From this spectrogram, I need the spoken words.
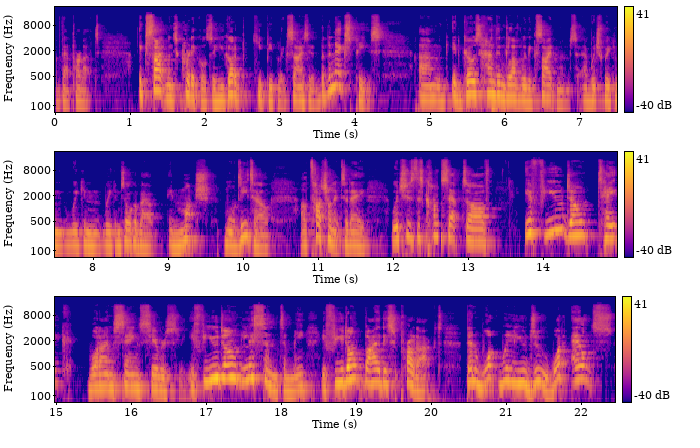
of their product. Excitement's critical, so you've got to keep people excited. But the next piece um, it goes hand in glove with excitement, uh, which we can we can we can talk about in much more detail. I'll touch on it today, which is this concept of if you don't take what I'm saying seriously, if you don't listen to me, if you don't buy this product, then what will you do? What else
